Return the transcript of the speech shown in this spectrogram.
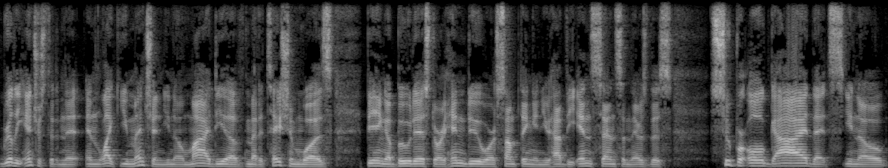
really interested in it. And like you mentioned, you know, my idea of meditation was being a Buddhist or a Hindu or something, and you have the incense, and there's this super old guy that's you know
